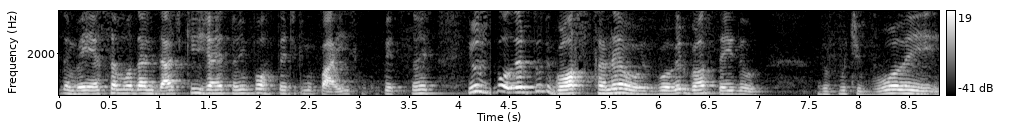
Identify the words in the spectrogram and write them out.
também essa modalidade que já é tão importante aqui no país, com competições. E os boleiros tudo gostam, né? Os boleiros gostam aí do, do futebol e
